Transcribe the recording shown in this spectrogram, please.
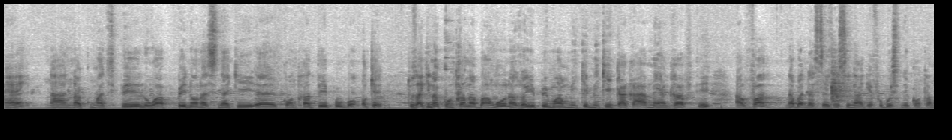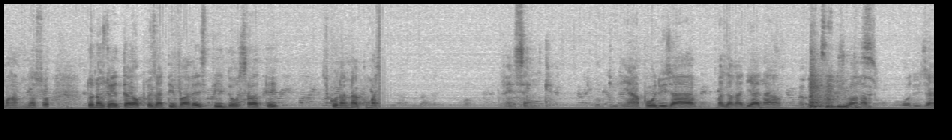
mais na nakumati mpe lokola mpe no nasinyaki eh, contrat te mpo bon ok tozalaki na contrat na bango nazwaki mpe mwa mike mike kaka mais ya grave te avant nabanda saison esengaka ifo bosigne contrat makambo nyonso donc nazwaki ntango ya représente vares te dorsala te sikoyo na nakuma 25 ya mpo déjà bazalaka deja na joueur na bango moko déjà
